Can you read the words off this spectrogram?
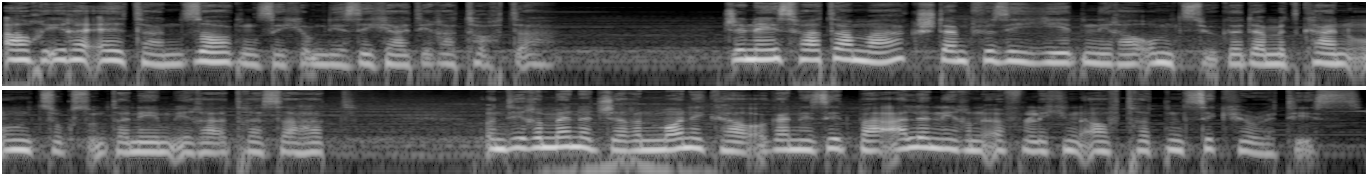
Auch ihre Eltern sorgen sich um die Sicherheit ihrer Tochter. Janaes Vater Mark stemmt für sie jeden ihrer Umzüge, damit kein Umzugsunternehmen ihre Adresse hat. Und ihre Managerin Monika organisiert bei allen ihren öffentlichen Auftritten Securities.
